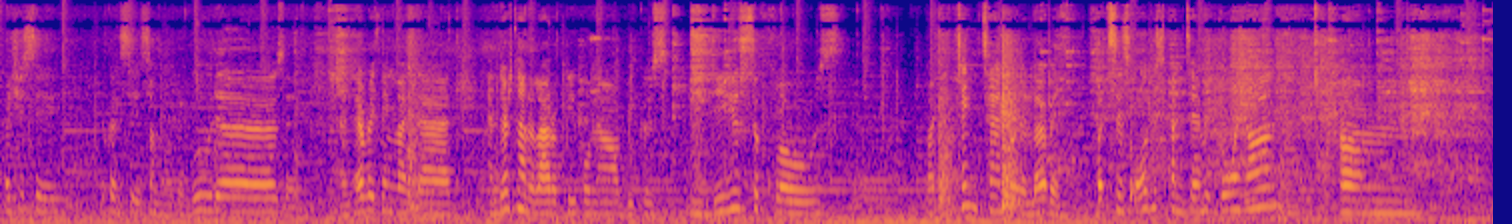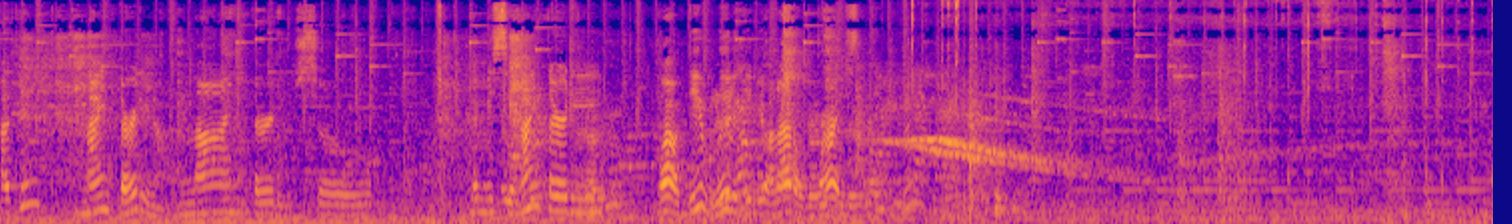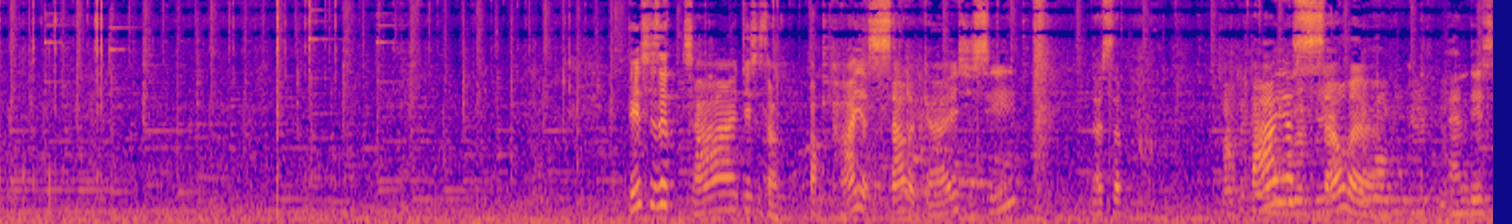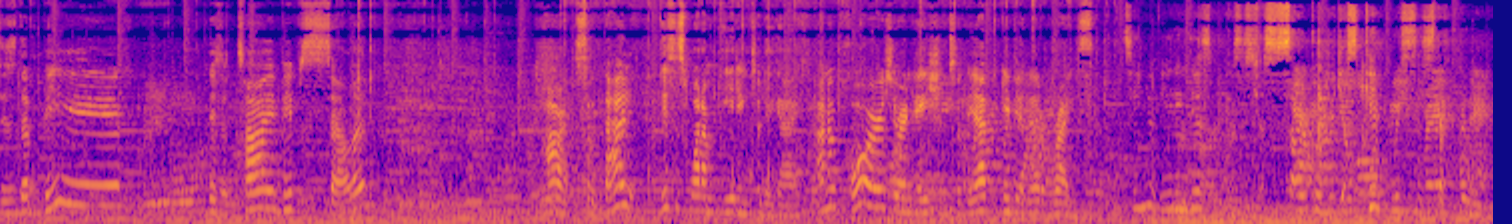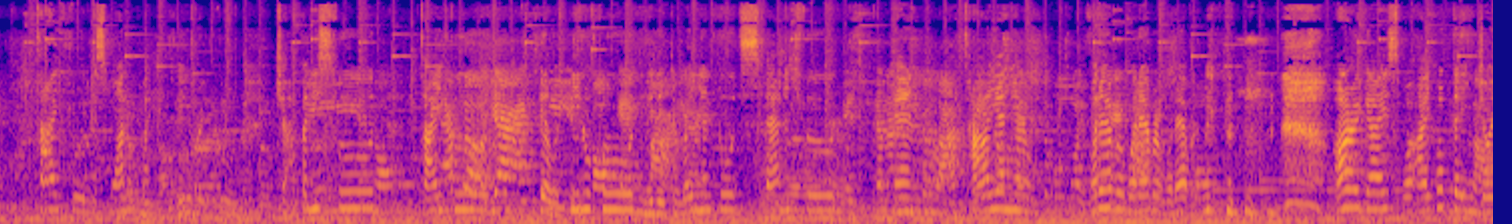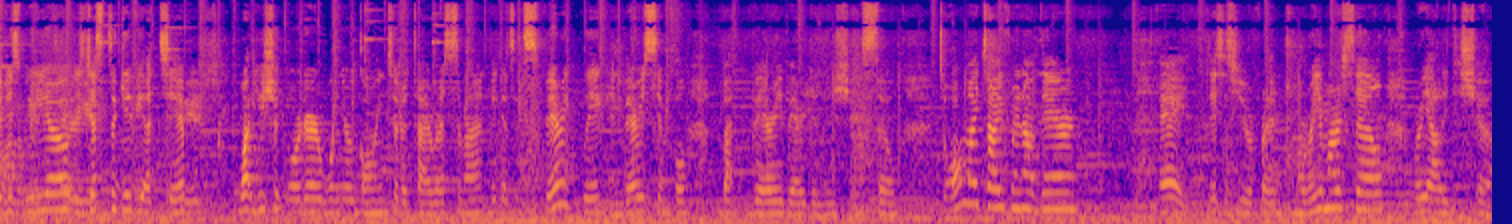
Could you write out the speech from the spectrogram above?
as you see, you can see some of the Buddhas and, and everything like that. And there's not a lot of people now because they used to close like I think 10 or 11 but since all this pandemic going on um, I think 9.30 now. 9.30 so let me see. 9.30 wow they really give you a lot of rice This is a Thai, this is a papaya salad, guys. You see? That's a papaya salad. And this is the beef. This is a Thai beef salad. All right, so that this is what I'm eating today, guys. And of course, you're an Asian, so they have to give you a little rice. Continue eating this because it's just so good. You just can't resist the food. Thai food is one of my favorite food. Japanese food, Thai food, Filipino food, Mediterranean food, Spanish food, and Italian, you know, whatever, whatever, whatever. Alright guys, well I hope that you enjoyed this video. It's just to give you a tip what you should order when you're going to the Thai restaurant because it's very quick and very simple but very very delicious. So to all my Thai friends out there, hey, this is your friend Maria Marcel Reality Show.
